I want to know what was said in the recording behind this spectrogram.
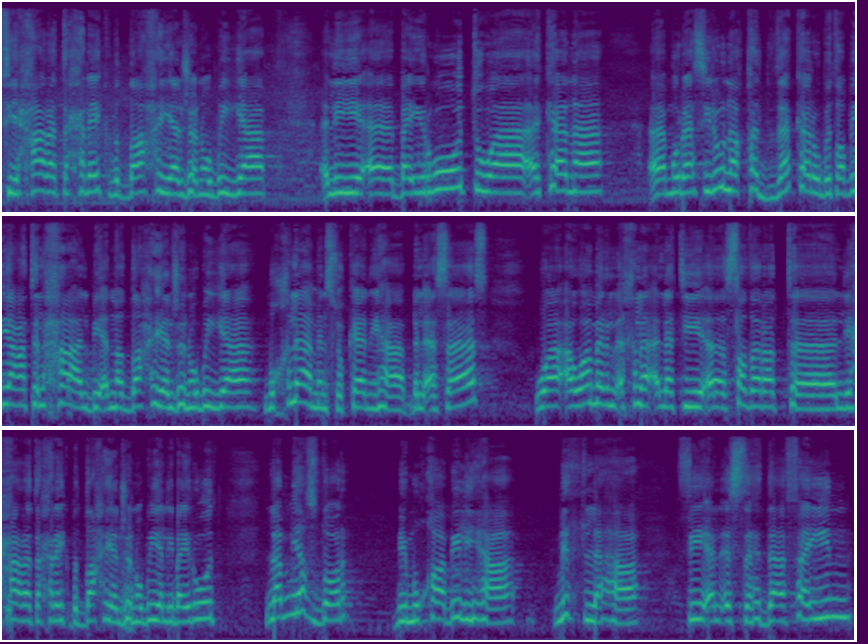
في حارة تحريك بالضاحية الجنوبية لبيروت. وكان مراسلون قد ذكروا بطبيعة الحال بأن الضاحية الجنوبية مخلاة من سكانها بالأساس. وأوامر الإخلاء التي صدرت لحارة تحريك بالضاحية الجنوبية لبيروت لم يصدر بمقابلها مثلها في الاستهدافين.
